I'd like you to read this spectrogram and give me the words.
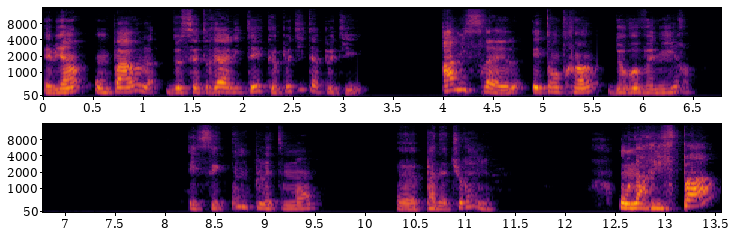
eh bien, on parle de cette réalité que petit à petit, Am Israël est en train de revenir et c'est complètement euh, pas naturel. On n'arrive pas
